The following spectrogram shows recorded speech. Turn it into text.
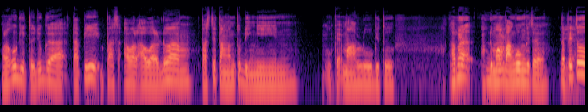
Kalau aku gitu juga, tapi pas awal-awal doang pasti tangan tuh dingin, uh, kayak malu gitu. Apa aku demam kalau- panggung gitu ya. Tapi Iya. tuh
